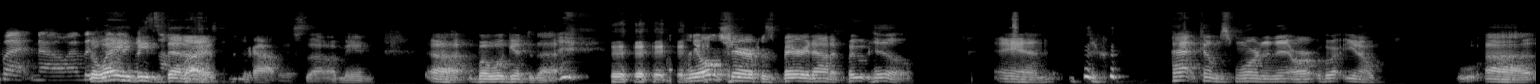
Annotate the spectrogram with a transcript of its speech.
but no. The way he beats Deadeye Right. is very obvious, though. I mean, uh, but we'll get to that. the the old sheriff is buried out at Boot Hill, and Pat comes warning it, or who- you know, uh,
